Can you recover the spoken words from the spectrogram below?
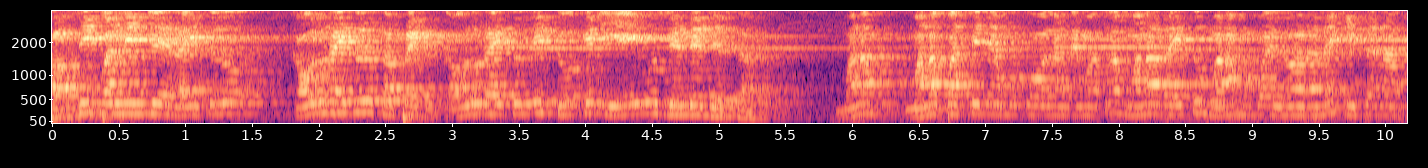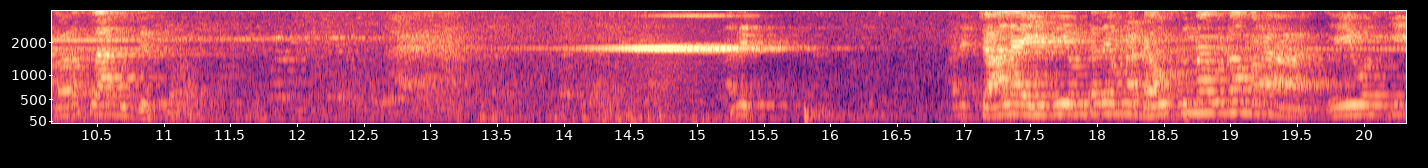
పత్తి పండించే రైతులు కౌలు రైతులు సపరేట్ కౌలు రైతులది టోకెన్ ఏఈఓస్ జనరేట్ చేస్తారు. మన మన పత్తిని అమ్ముకోవాలంటే మాత్రం మన రైతు మన మొబైల్ ద్వారానే కిసాన్ యాప్ ద్వారా స్లాబ్ బుక్ చేసుకోవాలి. అది అది చాలా ఈజీ ఉంటుంది. ఏమైనా డౌట్స్ ఉన్నా కూడా మన ఏఈఓస్కి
